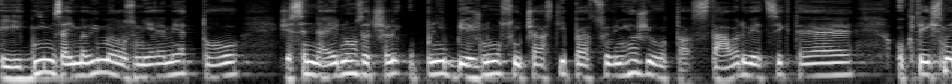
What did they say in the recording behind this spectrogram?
A jedním zajímavým rozměrem je to, že se najednou začaly úplně běžnou součástí pracovního života stávat věci, které, o kterých jsme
